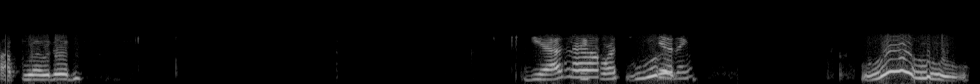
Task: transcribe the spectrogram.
uploaded. Yes, Now- before. Thanksgiving. Woo!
